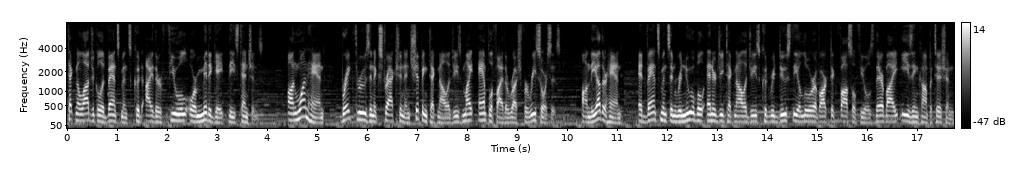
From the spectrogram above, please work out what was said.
technological advancements could either fuel or mitigate these tensions. On one hand, breakthroughs in extraction and shipping technologies might amplify the rush for resources. On the other hand, advancements in renewable energy technologies could reduce the allure of Arctic fossil fuels thereby easing competition.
